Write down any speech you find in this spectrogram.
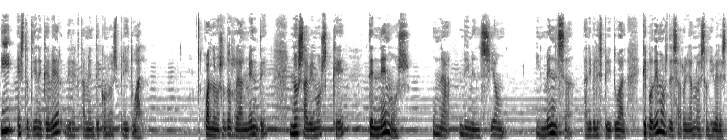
Y esto tiene que ver directamente con lo espiritual. Cuando nosotros realmente no sabemos que tenemos una dimensión inmensa a nivel espiritual, que podemos desarrollarnos a esos niveles,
